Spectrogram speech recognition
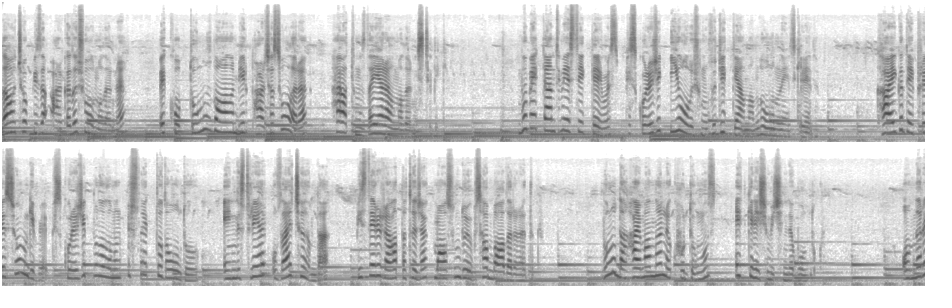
Daha çok bize arkadaş olmalarını ve koptuğumuz doğanın bir parçası olarak hayatımızda yer almalarını istedik. Bu beklenti ve isteklerimiz psikolojik iyi oluşumuzu ciddi anlamda olumlu etkiledi. kaygı, depresyon gibi psikolojik bunalımın üst noktada olduğu endüstriyel uzay çağında bizleri rahatlatacak masum duygusal bağlar aradık. Bunu da hayvanlarla kurduğumuz etkileşim içinde bulduk. Onları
